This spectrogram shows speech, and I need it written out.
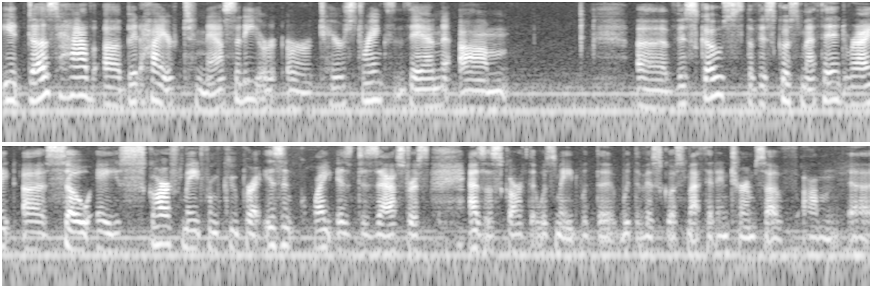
it does have a bit higher tenacity or, or tear strength than um, uh, viscose, the viscose method, right? Uh, so a scarf made from cupra isn't quite as disastrous as a scarf that was made with the with the viscose method in terms of um, uh,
